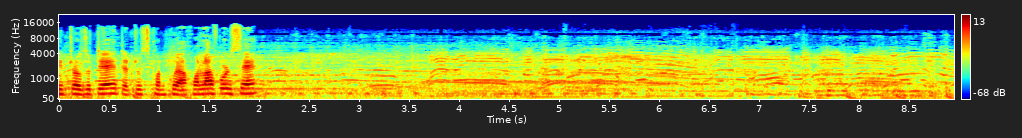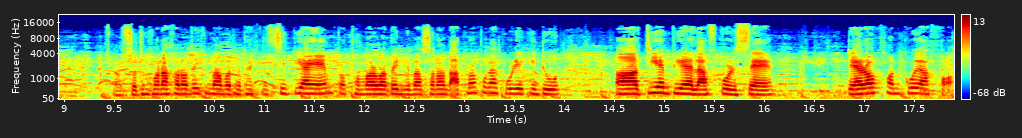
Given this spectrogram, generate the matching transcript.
মিত্ৰজোঁটে তেত্ৰিছখনকৈ আসন লাভ কৰিছে। চতুৰ্থখন আসনতে সীমাবদ্ধ থাকিল চি পি আই এম প্ৰথমবাৰৰ বাবে নিৰ্বাচনত আত্মপ্ৰকাশ কৰিয়ে কিন্তু টি এম পিয়ে লাভ কৰিছে তেৰখনকৈ আসন।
